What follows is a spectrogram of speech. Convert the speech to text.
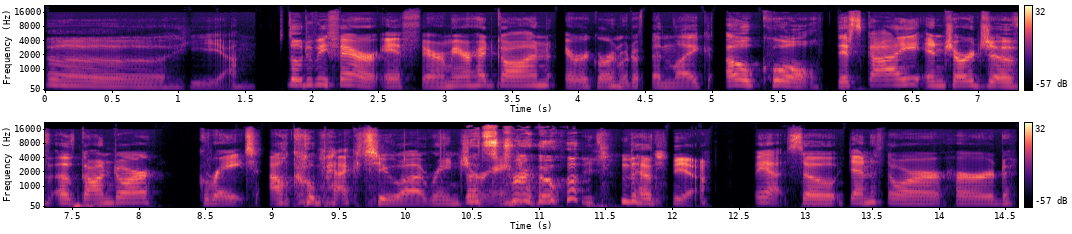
Uh, yeah. Though to be fair, if Faramir had gone, Aragorn would have been like, "Oh, cool, this guy in charge of of Gondor, great. I'll go back to uh, rangering." That's true. that, yeah. But yeah, so Denethor heard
